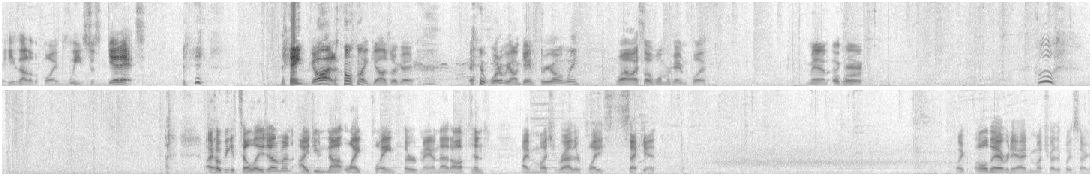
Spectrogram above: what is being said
He's out of the play. Please, just get it. Thank God. Oh my gosh, okay. what are we on, game three only? Wow, I still have one more game to play. Man, okay. Whew. I hope you can tell, ladies and gentlemen, I do not like playing third man that often. I much rather play second. Like, all day, every day, I'd much rather play second.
